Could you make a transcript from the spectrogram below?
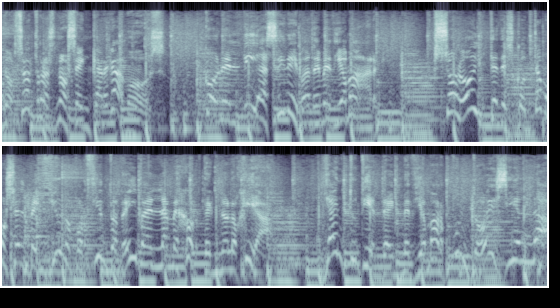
Nosotros nos encargamos. Con el día sin IVA de Mediamar. Solo hoy te descontamos el 21% de IVA en la mejor tecnología. Ya en tu tienda en mediamar.es y en la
